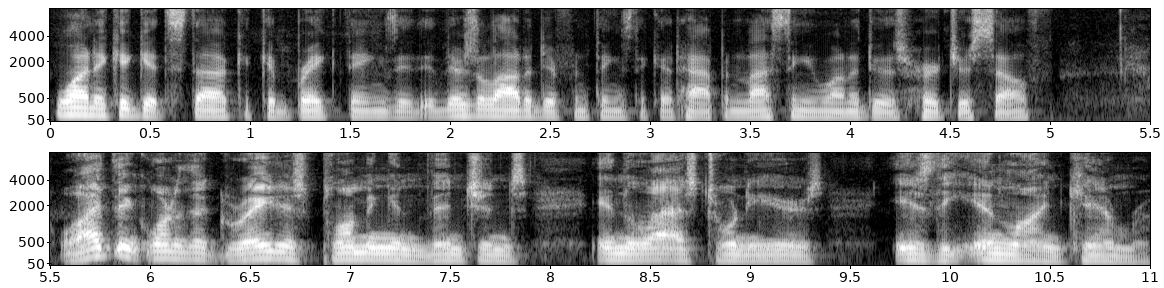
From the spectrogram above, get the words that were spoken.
One, it could get stuck, it could break things. It, there's a lot of different things that could happen. Last thing you want to do is hurt yourself. Well, I think one of the greatest plumbing inventions in the last 20 years is the inline camera.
